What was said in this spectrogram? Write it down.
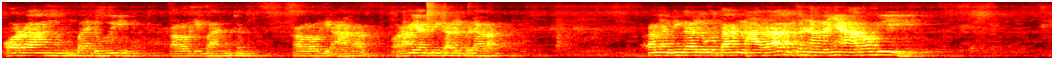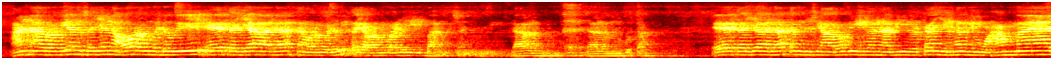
orang Badui kalau di Banten, kalau di Arab, orang yang tinggal di pedalaman. Orang yang tinggal di hutan Arab itu namanya Arabi. Anak Arabian saja orang Badui, eh saja ada orang Badui kayak orang Badui di Banten, dalam dalam hutan. Eh saja datang si Arabi ila Nabi berkanjeng Nabi Muhammad.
